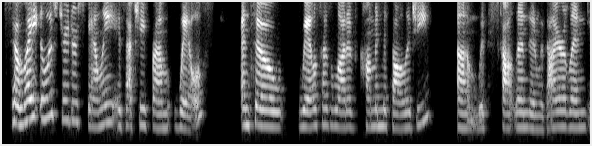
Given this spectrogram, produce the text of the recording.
So, my illustrator's family is actually from Wales. And so, Wales has a lot of common mythology um, with Scotland and with Ireland.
